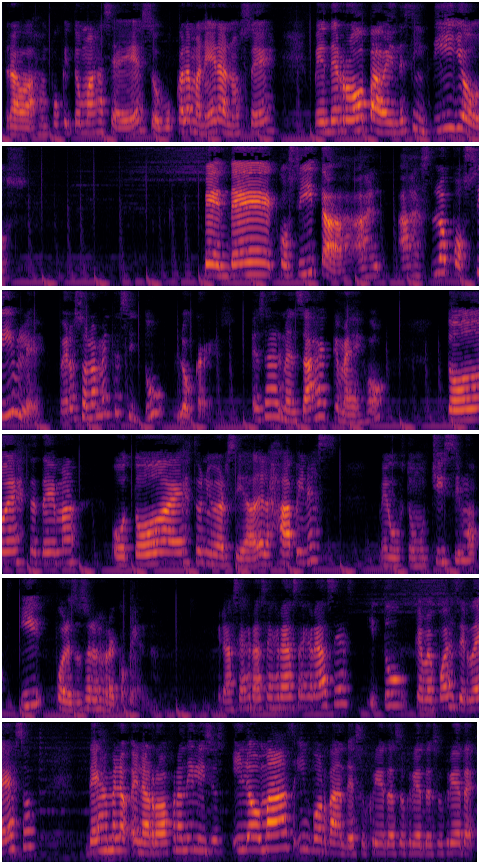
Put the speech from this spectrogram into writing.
trabaja un poquito más hacia eso. Busca la manera, no sé. Vende ropa, vende cintillos. Vende cositas. Haz, haz lo posible, pero solamente si tú lo crees. Ese es el mensaje que me dejó todo este tema o toda esta universidad del happiness. Me gustó muchísimo y por eso se los recomiendo. Gracias, gracias, gracias, gracias. ¿Y tú qué me puedes decir de eso? déjamelo en arroba frandilicios. Y lo más importante, suscríbete, suscríbete, suscríbete.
